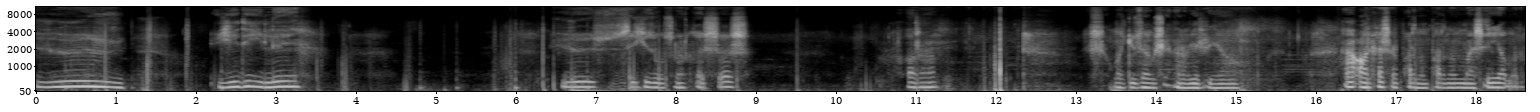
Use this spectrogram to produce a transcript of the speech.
100 7 ile 108 olsun arkadaşlar. Aran. İnşallah güzel bir şeyler verir ya. Ha arkadaşlar pardon pardon ben şey yapmadım.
